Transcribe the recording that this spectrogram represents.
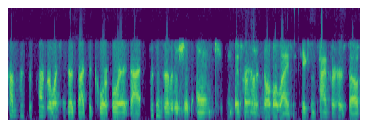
comes in September when she goes back to court for it, that the conservatorship ends, she can live her normal life and take some time for herself.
